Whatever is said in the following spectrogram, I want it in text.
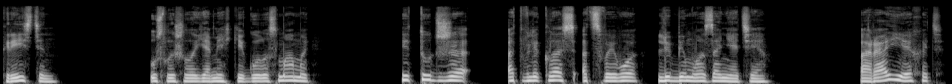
«Кристин», — услышала я мягкий голос мамы, и тут же отвлеклась от своего любимого занятия. «Пора ехать».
